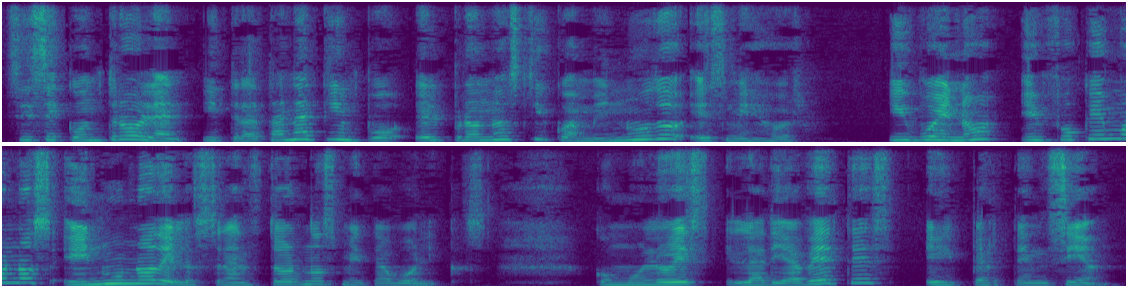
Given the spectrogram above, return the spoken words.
si se controlan y tratan a tiempo, el pronóstico a menudo es mejor. Y bueno, enfoquémonos en uno de los trastornos metabólicos, como lo es la diabetes e hipertensión.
